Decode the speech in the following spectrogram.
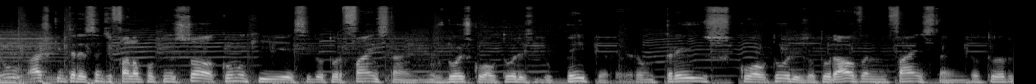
Eu acho que é interessante falar um pouquinho só como que esse Dr. Feinstein, os dois coautores do paper, eram três coautores, Dr. Alvan Feinstein, Dr.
